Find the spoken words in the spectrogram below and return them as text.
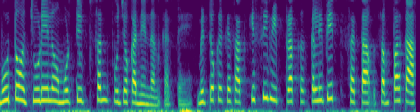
भूतों, चूड़ेलों, मूर्ति, संत पूजों का निर्णय करते हैं। मृतकों के साथ किसी भी प्रकल्पित संपर्क का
